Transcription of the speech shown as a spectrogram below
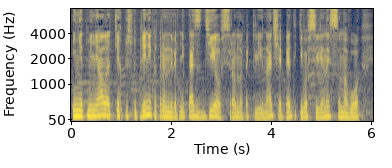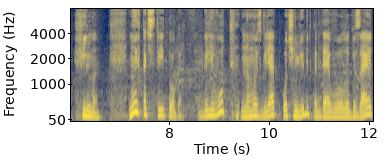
и не отменяло тех преступлений, которые он наверняка сделал все равно так или иначе, опять-таки во вселенной самого фильма. Ну и в качестве итога. Голливуд, на мой взгляд, очень любит, когда его лобызают,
